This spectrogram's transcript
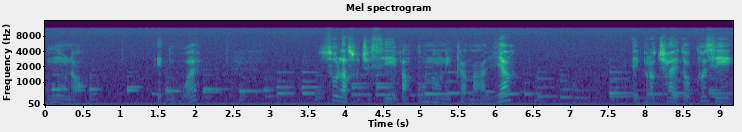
1 e 2 sulla successiva un'unica maglia e procedo così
